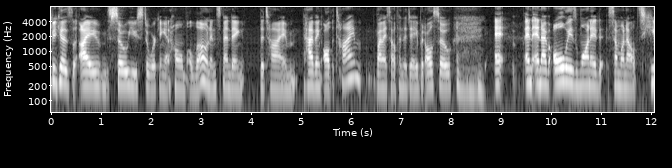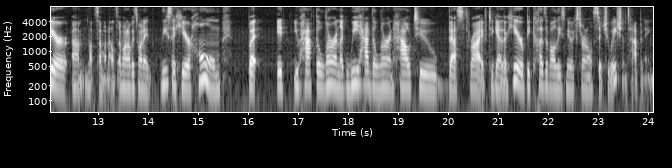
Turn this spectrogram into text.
because I'm so used to working at home alone and spending the time having all the time by myself in the day, but also, and, and and I've always wanted someone else here, um, not someone else. I've always wanted Lisa here home, it you have to learn like we had to learn how to best thrive together here because of all these new external situations happening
